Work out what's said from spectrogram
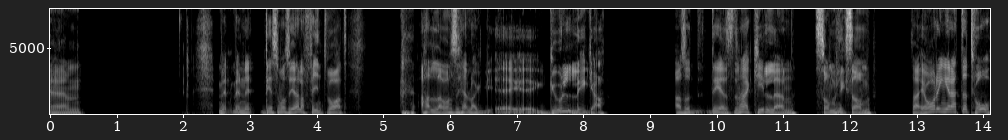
Um, men, men det som var så jävla fint var att alla var så jävla eh, gulliga. Alltså dels den här killen som liksom, så här, jag ringer 112.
